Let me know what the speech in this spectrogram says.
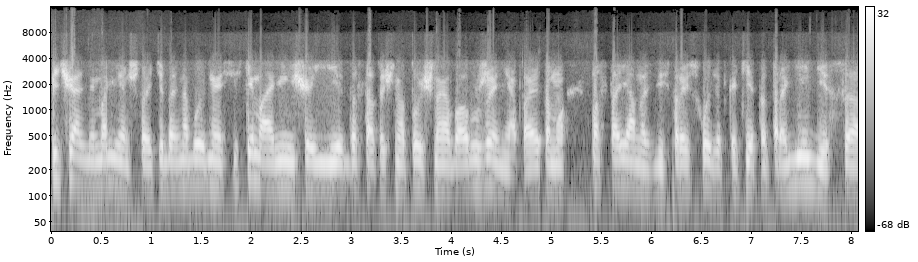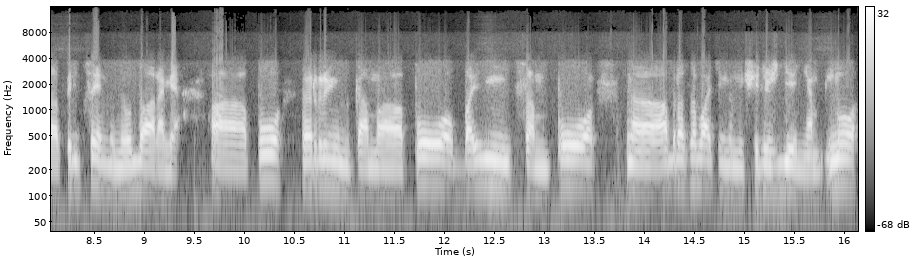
печальный момент, что эти дальнобойные системы, они еще и достаточно точное вооружение, поэтому постоянно здесь происходят какие-то трагедии с э, прицельными ударами а, по рынкам, а, по больницам, по а, образовательным учреждениям. Но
